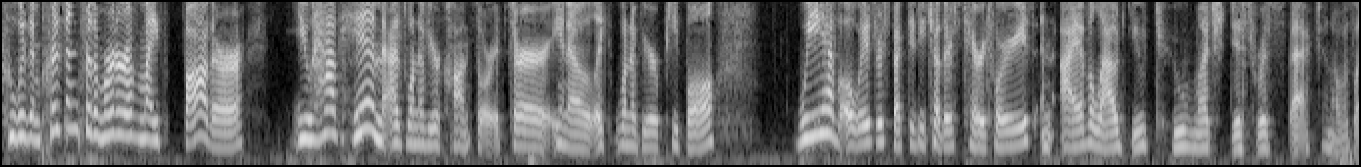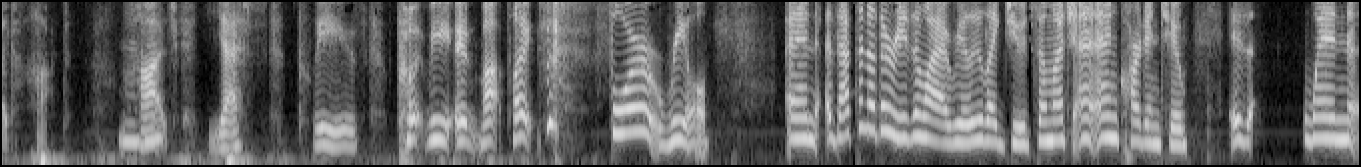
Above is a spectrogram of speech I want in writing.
who was imprisoned for the murder of my father you have him as one of your consorts or, you know, like one of your people. We have always respected each other's territories, and I have allowed you too much disrespect. And I was like, hot, mm-hmm. hot. Yes, please put me in my place. For real. And that's another reason why I really like Jude so much and, and Cardan too, is when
